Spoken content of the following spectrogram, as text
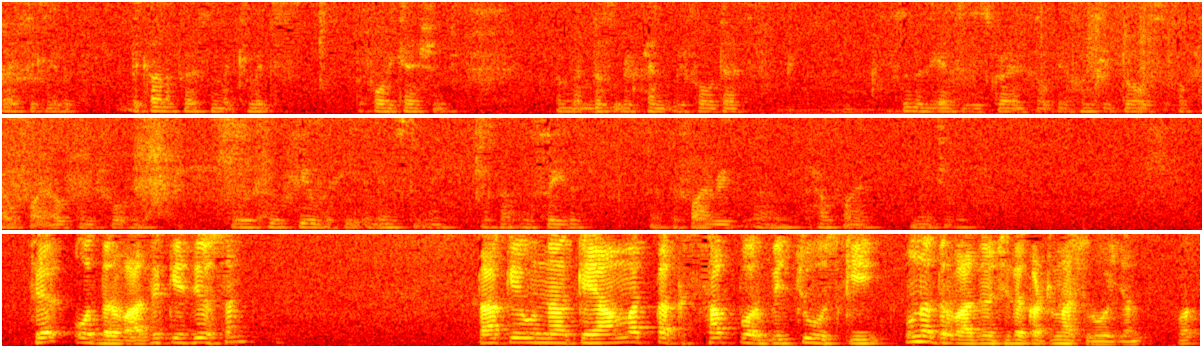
Basically, the, the kind of person that commits the fornication and then doesn't repent before death, as soon as he enters his grave, there'll be a hundred doors of hellfire open before him. So he'll feel the heat and instantly without and see the, the fiery um, hellfire immediately. फिर वो दरवाजे कीजिए सन ताकि उन क्यामत तक सब और बिच्छू उसकी उन दरवाजे में सीधे कटना शुरू हो जाए और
